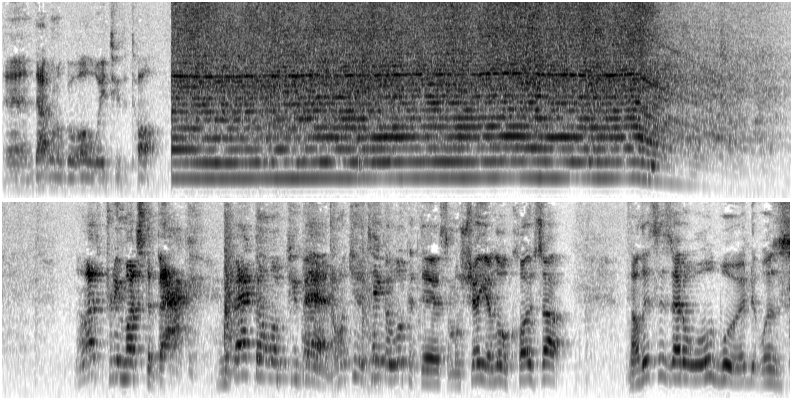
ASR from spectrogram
and that one will go all the way to the top. Now that's pretty much the back. And the back don't look too bad. I want you to take a look at this. I'm going to show you a little close up. Now this is that old wood that was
